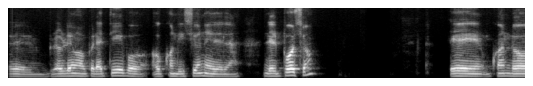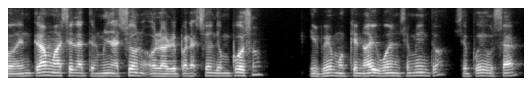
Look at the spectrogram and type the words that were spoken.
eh, problemas operativos o condiciones de la, del pozo. Eh, cuando entramos a hacer la terminación o la reparación de un pozo y vemos que no hay buen cemento, se puede usar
